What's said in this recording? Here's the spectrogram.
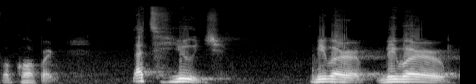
for corporate. That's huge. We were, we were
